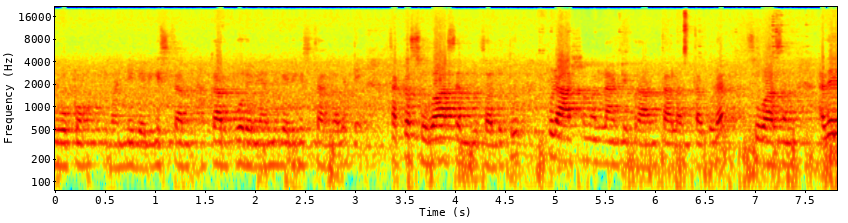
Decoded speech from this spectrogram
ధూపం ఇవన్నీ వెలిగిస్తాం. కర్పూరం ఇవన్నీ వెలిగిస్తాం కాబట్టి చక్క సువాసనలు చల్లుతూ ఇప్పుడు ఆశ్రమం లాంటి ప్రాంతాలంతా కూడా సువాసన. అదే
